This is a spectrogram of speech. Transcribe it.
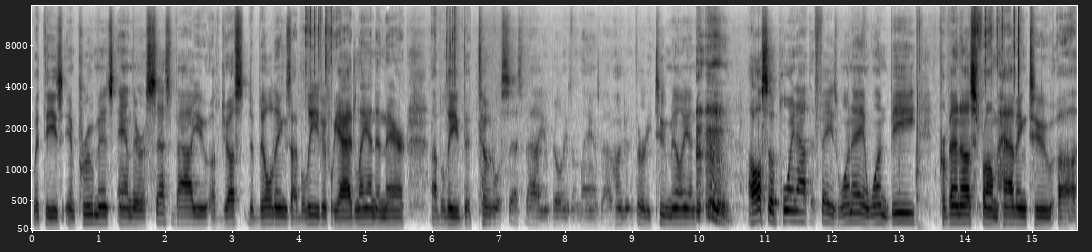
with these improvements and their assessed value of just the buildings. I believe if we add land in there, I believe the total assessed value of buildings and land is about 132 million. I also point out that Phase 1A and 1B prevent us from having to uh,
